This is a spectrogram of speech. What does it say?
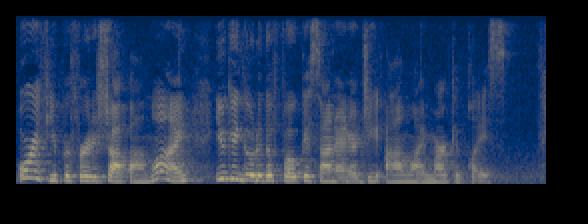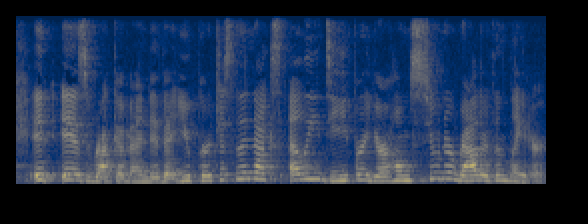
Or if you prefer to shop online, you can go to the Focus on Energy online marketplace. It is recommended that you purchase the next LED for your home sooner rather than later,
